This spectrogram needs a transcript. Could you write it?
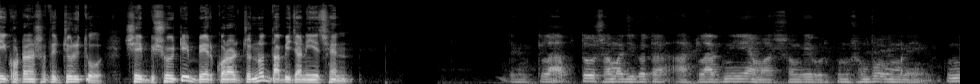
এই ঘটনার সাথে জড়িত সেই বিষয়টি বের করার জন্য দাবি জানিয়েছেন। দেখেন, ক্লাব তো সামাজিকতা, আর ক্লাব নিয়ে আমার সঙ্গে ওর কোনো সম্পর্ক মানে কোনো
